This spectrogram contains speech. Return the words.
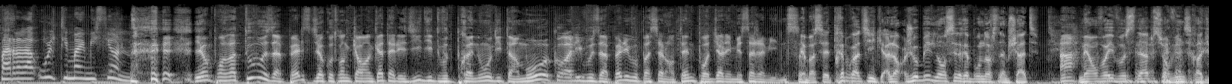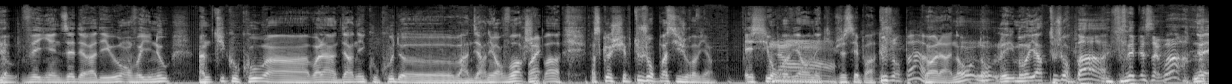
para la última emisión. Et on prendra tous vos appels, c'est-à-dire qu'au 3044, allez-y, dites votre prénom, dites un mot, Coralie vous appelle et vous passez à l'antenne pour dire les messages à Vince. Eh ben c'est très pratique. Alors j'ai oublié de lancer le répondeur Snapchat, Ah. mais envoyez vos snaps sur Vince Radio, VINZ et Radio. Envoyez-nous un petit coucou, un voilà un dernier coucou de, bah, un dernier au revoir, je Ouais. sais pas, parce que je sais toujours pas si je reviens. Et si on Non. revient en équipe, je sais pas. Toujours pas Voilà, non, non, il me regarde toujours pas. Faudrait bien savoir Mais,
